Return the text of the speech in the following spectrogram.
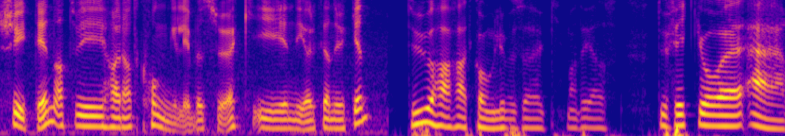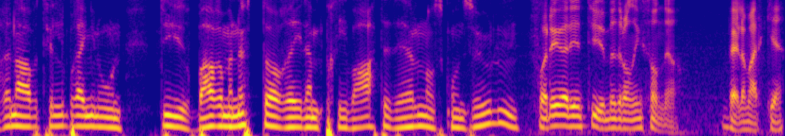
skyte inn at vi har hatt kongelig besøk i New York denne uken. Du har hatt kongelig besøk, Mathias. Du fikk jo eh, æren av å tilbringe noen dyrebare minutter i den private delen hos konsulen. For å gjøre intervju med dronning Sonja, vel å merke.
